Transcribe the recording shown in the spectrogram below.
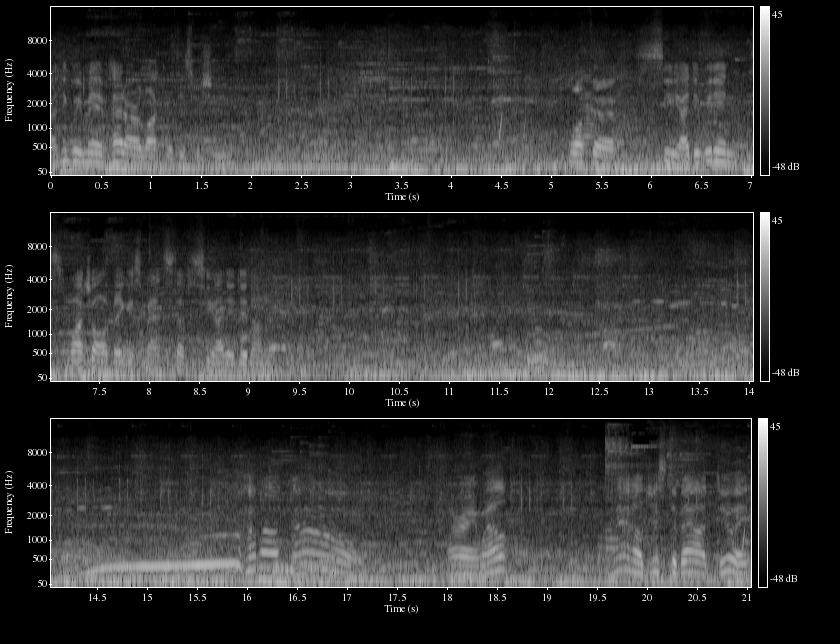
I think we may have had our luck with this machine. We'll have to see. I did. We didn't watch all of Vegas Matt's stuff to see how they did on it. About no? All right. Well, that'll just about do it.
